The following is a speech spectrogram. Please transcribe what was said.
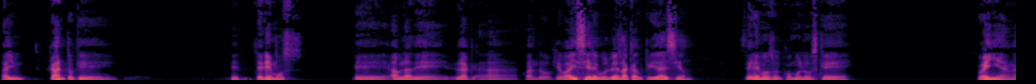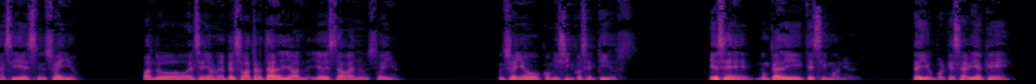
hay un canto que tenemos, que habla de la, cuando Jehová hiciere volver la cautividad de Sion, seremos como los que sueñan, así es, un sueño. Cuando el Señor me empezó a tratar, yo, yo estaba en un sueño, un sueño con mis cinco sentidos y ese nunca di testimonio de ello, porque sabía que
